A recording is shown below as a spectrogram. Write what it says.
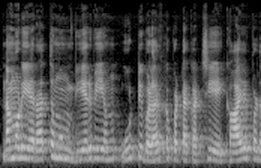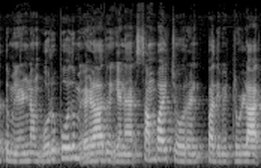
நம்முடைய ரத்தமும் வியர்வியும் ஊட்டி வளர்க்கப்பட்ட கட்சியை காயப்படுத்தும் எண்ணம் ஒருபோதும் எழாது என சம்பாய் சோரன் பதிவிட்டுள்ளார்.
